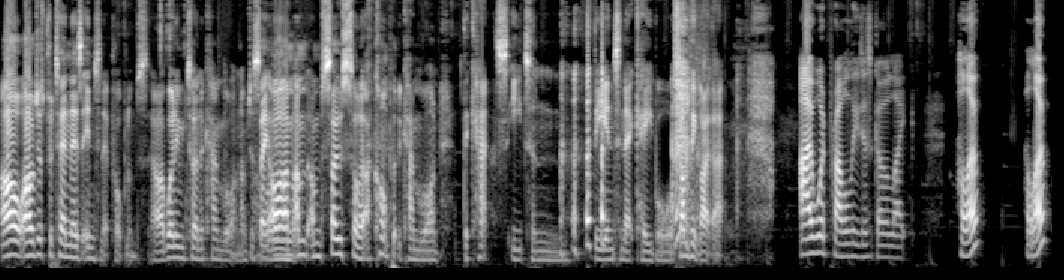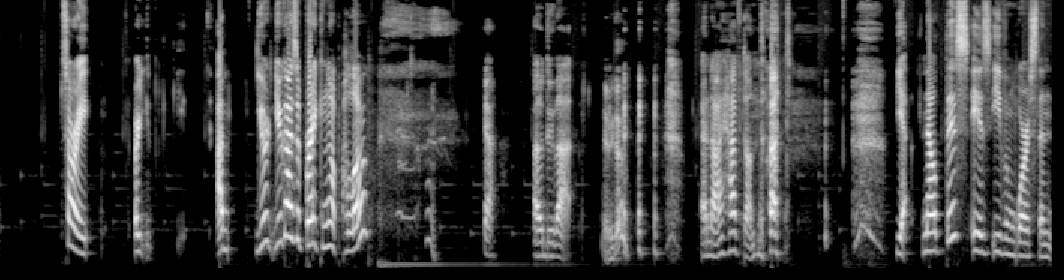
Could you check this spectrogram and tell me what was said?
Oh, I'll just pretend there's internet problems. I won't even turn the camera on. I'll just say, "Oh, I'm, oh. I'm, I'm so sorry. I can't put the camera on. The cat's eaten the internet cable or something like that." I would probably just go like, "Hello, hello, sorry, are you? I'm you're you guys are breaking up. Hello." I'll do that, There we go. and I have done that. yeah. Now this is even worse than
